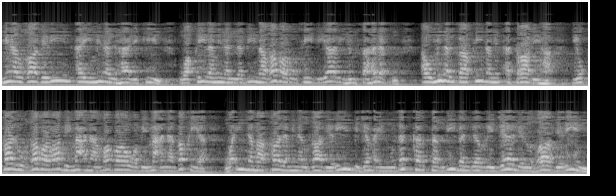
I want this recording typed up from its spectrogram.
من الغابرين أي من الهالكين وقيل من الذين غبروا في ديارهم فهلكوا أو من الباقين من أترابها. يقال غبر بمعنى مضى وبمعنى بقي وإنما قال من الغابرين بجمع المذكر تغليبا للرجال الغابرين.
